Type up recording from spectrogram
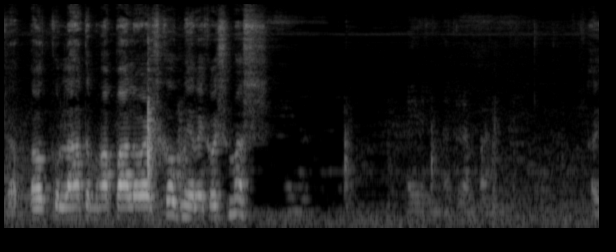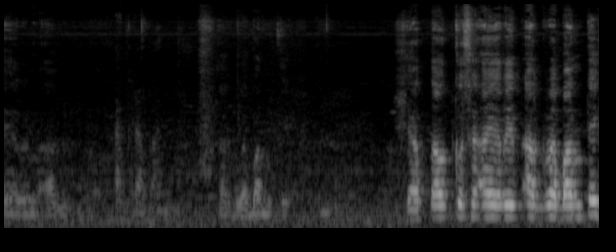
Shoutout ko lahat ng mga followers ko. Merry Christmas. Agravante. Shoutout ko sa Irene Agravante.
